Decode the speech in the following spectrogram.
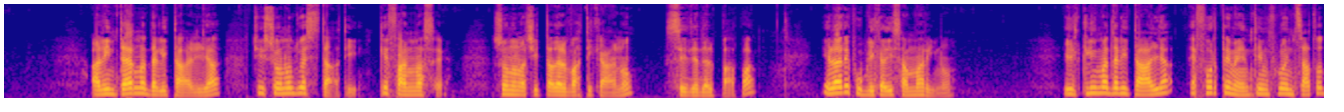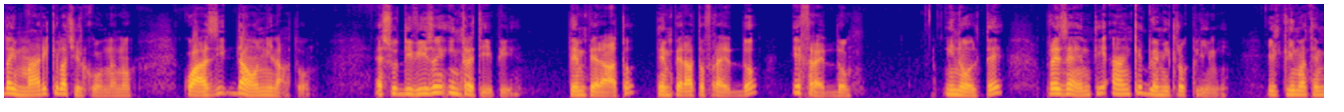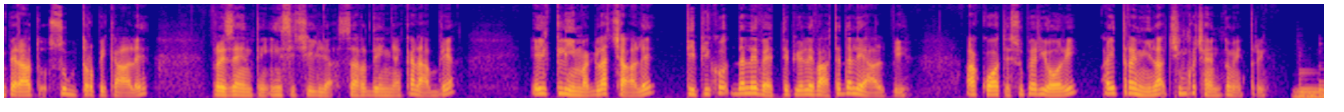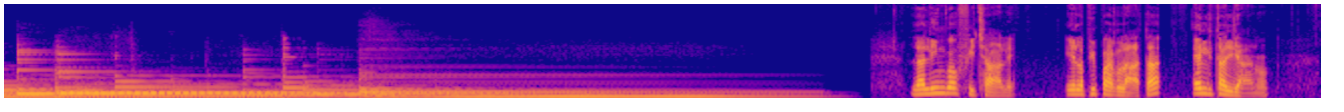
All'interno dell'Italia ci sono due stati che fanno a sé. Sono la città del Vaticano, sede del Papa, e la Repubblica di San Marino. Il clima dell'Italia è fortemente influenzato dai mari che la circondano, quasi da ogni lato. È suddiviso in tre tipi: temperato, temperato freddo e freddo. Inoltre, presenti anche due microclimi: il clima temperato subtropicale presente in Sicilia, Sardegna e Calabria, e il clima glaciale tipico delle vette più elevate delle Alpi, a quote superiori ai 3500 metri. La lingua ufficiale e la più parlata è l'italiano.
